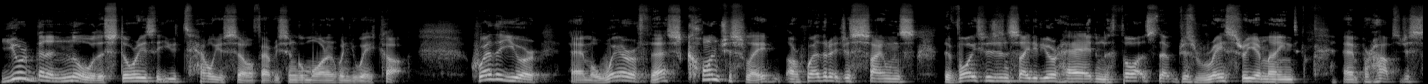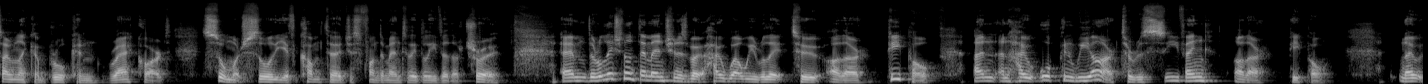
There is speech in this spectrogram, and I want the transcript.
You're going to know the stories that you tell yourself every single morning when you wake up. Whether you're um, aware of this consciously, or whether it just sounds the voices inside of your head and the thoughts that just race through your mind, and um, perhaps just sound like a broken record. So much so that you've come to just fundamentally believe that they're true. Um, the relational dimension is about how well we relate to other people, and and how open we are to receiving other people. Now,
